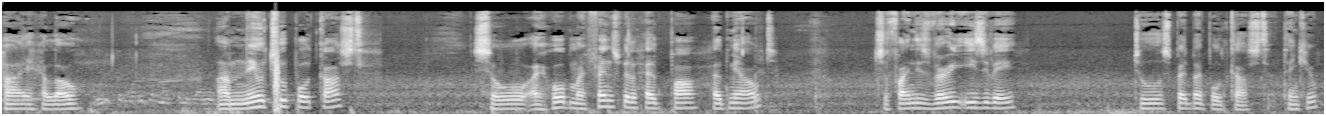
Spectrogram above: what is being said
Hi, hello. I'm new to podcast, so I hope my friends will help uh, help me out to find this very easy way to spread my podcast. Thank you.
